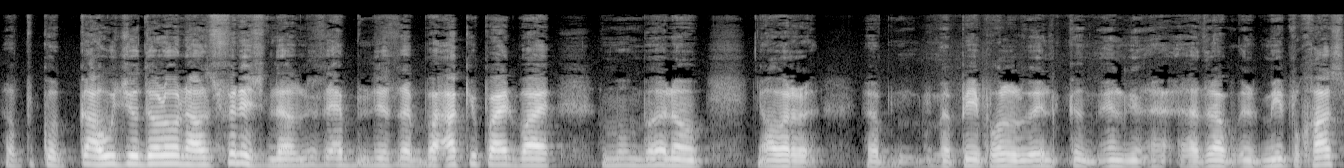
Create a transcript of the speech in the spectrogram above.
Kahujodaro now it's finished. It's uh, uh, occupied by, um, um, you know, our uh, uh people in, in Hyderabad, in Mir Khas,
